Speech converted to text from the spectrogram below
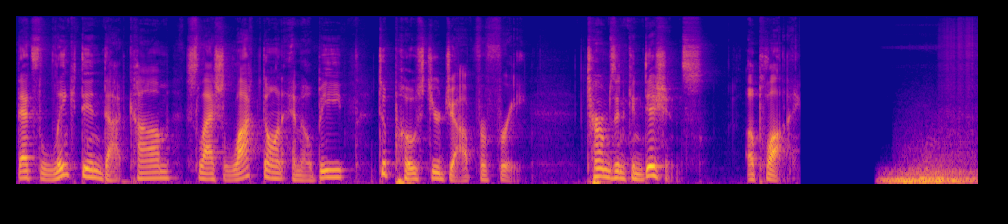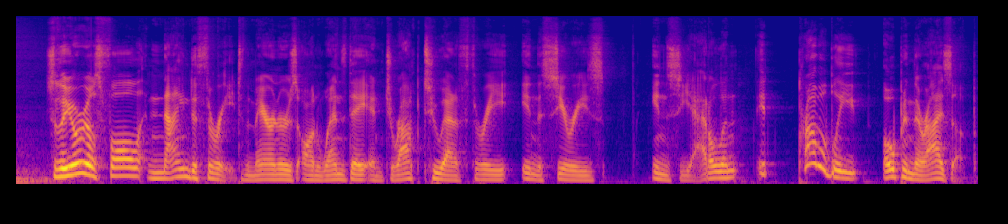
That's linkedin.com slash lockedonmlb to post your job for free. Terms and conditions apply. So the Orioles fall 9 to 3 to the Mariners on Wednesday and drop 2 out of 3 in the series in Seattle and it probably opened their eyes up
